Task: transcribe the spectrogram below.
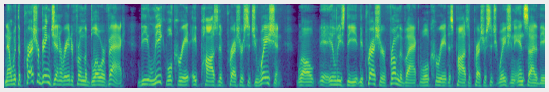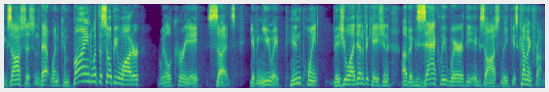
Now, with the pressure being generated from the blower vac, the leak will create a positive pressure situation. Well, at least the, the pressure from the vac will create this positive pressure situation inside of the exhaust system. That, when combined with the soapy water, will create suds, giving you a pinpoint visual identification of exactly where the exhaust leak is coming from.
